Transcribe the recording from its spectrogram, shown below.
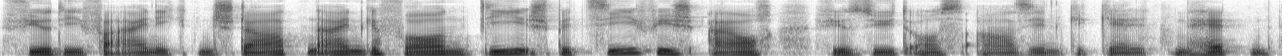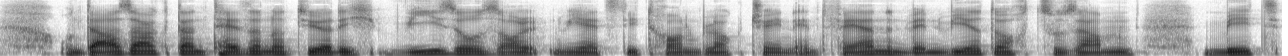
für die Vereinigten Staaten eingefroren, die spezifisch auch für Südostasien gegelten hätten. Und da sagt dann Tether natürlich, wieso sollten wir jetzt die Tron-Blockchain entfernen, wenn wir doch zusammen mit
